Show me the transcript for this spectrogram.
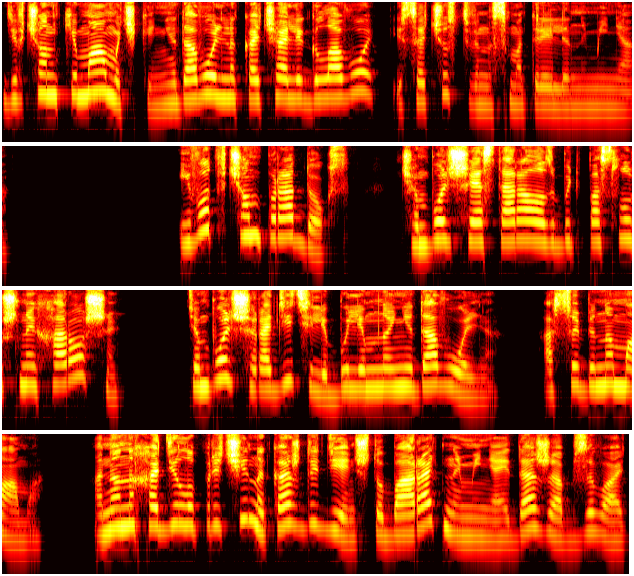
Девчонки-мамочки недовольно качали головой и сочувственно смотрели на меня. И вот в чем парадокс. Чем больше я старалась быть послушной и хорошей, тем больше родители были мной недовольны, особенно мама. Она находила причины каждый день, чтобы орать на меня и даже обзывать.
